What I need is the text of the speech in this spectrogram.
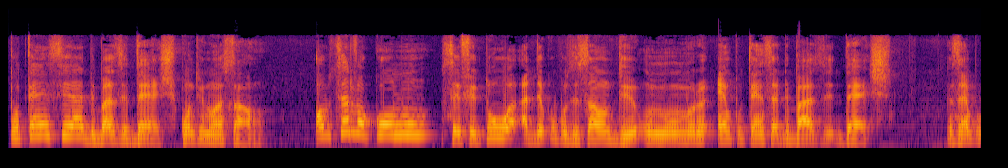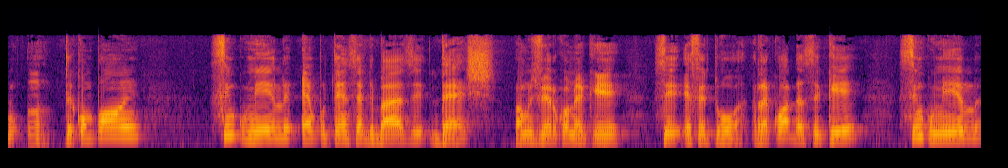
Potência de base 10, continuação. Observa como se efetua a decomposição de um número em potência de base 10. Exemplo 1. Decompõe 5.000 em potência de base 10. Vamos ver como é que se efetua. Recorda-se que 5 mil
